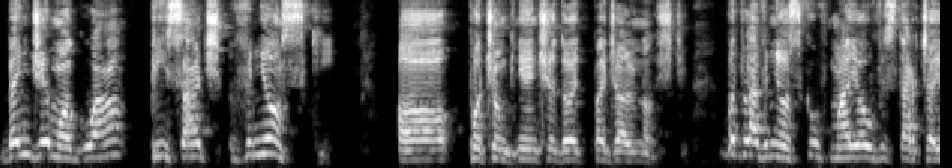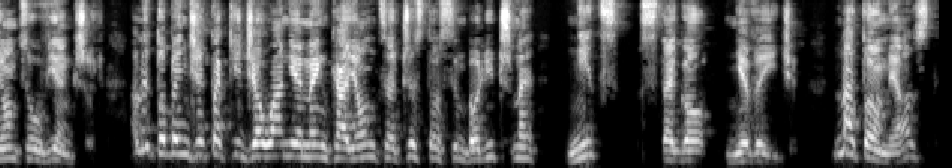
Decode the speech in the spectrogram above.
będzie mogła pisać wnioski o pociągnięcie do odpowiedzialności, bo dla wniosków mają wystarczającą większość. Ale to będzie takie działanie nękające, czysto symboliczne, nic z tego nie wyjdzie. Natomiast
